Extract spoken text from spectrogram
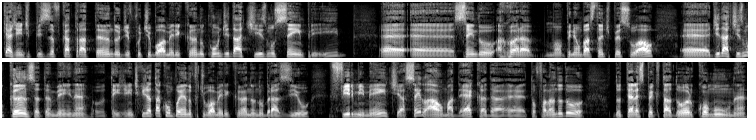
que a gente precisa ficar tratando de futebol americano com didatismo sempre. E é, é, sendo agora uma opinião bastante pessoal, é, didatismo cansa também, né? Tem gente que já está acompanhando o futebol americano no Brasil firmemente há, sei lá, uma década. Estou é, falando do, do telespectador comum, né?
